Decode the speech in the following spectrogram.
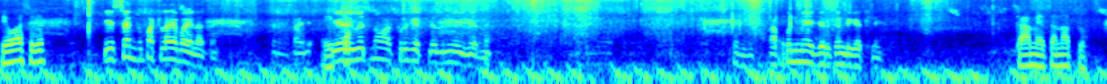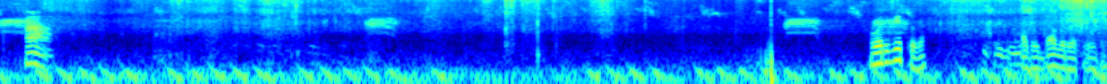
हे वासरं हे संघ पटला बैलाचा. का- येळवीतनं वासरू घेतलेलं मेजरनं आपण मेजरकडे घेतले. काम्याचा नातू. हा. वर घेतो का? अरे वगैरे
